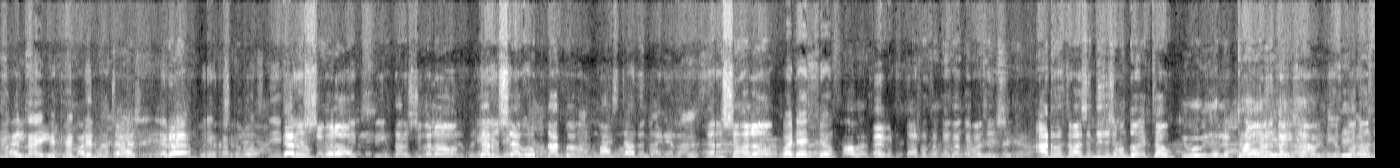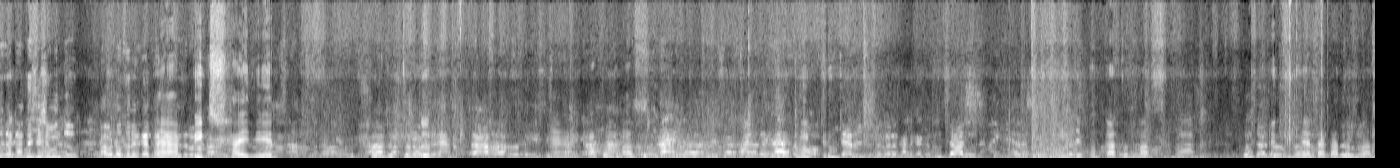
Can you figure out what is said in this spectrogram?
আমাদের লাইভে থাকবেন। বিগ সাইজের খুব সুন্দর সুন্দর কাতল মাছ। দেখুন কাতল মাছ। জেতা কাতল মাছ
